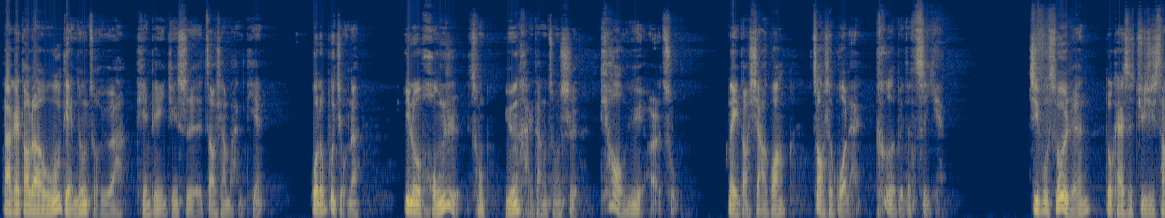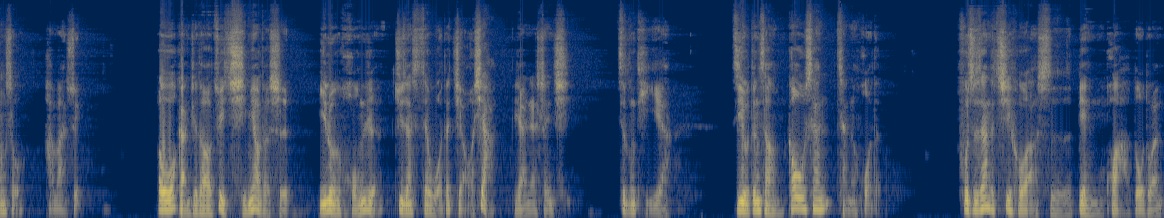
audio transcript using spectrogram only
大概到了五点钟左右啊，天边已经是朝霞满天。过了不久呢，一轮红日从云海当中是跳跃而出，那道霞光照射过来，特别的刺眼。几乎所有人都开始举起双手喊万岁，而我感觉到最奇妙的是，一轮红日居然是在我的脚下冉冉升起。这种体验啊，只有登上高山才能获得。富士山的气候啊是变化多端，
